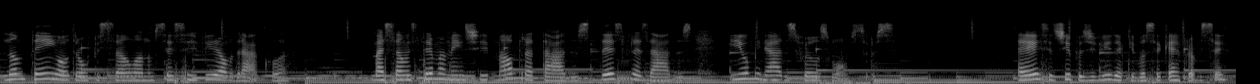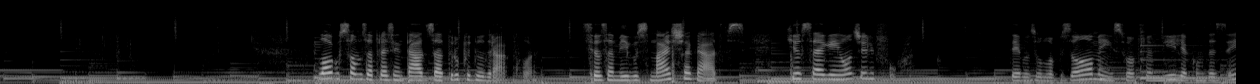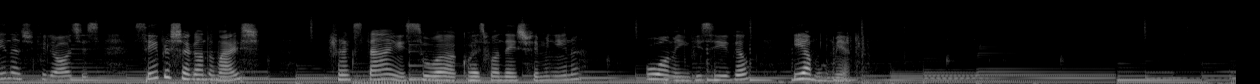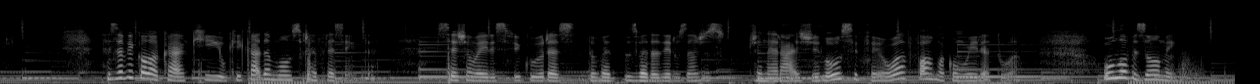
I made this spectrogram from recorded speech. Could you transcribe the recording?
não têm outra opção a não ser servir ao Drácula, mas são extremamente maltratados, desprezados e humilhados pelos monstros. É esse tipo de vida que você quer para você? Logo somos apresentados à trupe do Drácula, seus amigos mais chegados, que o seguem onde ele for. Temos o lobisomem e sua família com dezenas de filhotes sempre chegando mais, Frankenstein e sua correspondente feminina, o Homem Invisível e a Múmia. Resolvi colocar aqui o que cada monstro representa, sejam eles figuras do, dos verdadeiros anjos generais de Lúcifer ou a forma como ele atua. O lobisomem,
